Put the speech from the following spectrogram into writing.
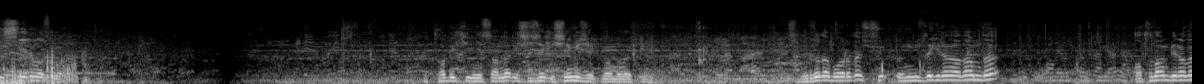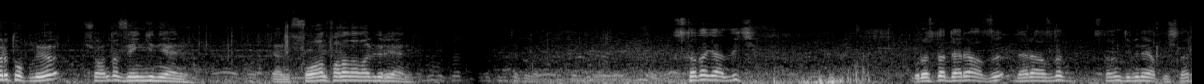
Bir o zaman. E, tabii ki insanlar işeyecek, işemeyecek mi amına koyayım? Burada da bu arada şu önümüzde giden adam da atılan biraları topluyor. Şu anda zengin yani. Yani soğan falan alabilir yani. Stada geldik. Burası da dere ağzı. Dere ağzı da stadın dibine yapmışlar.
